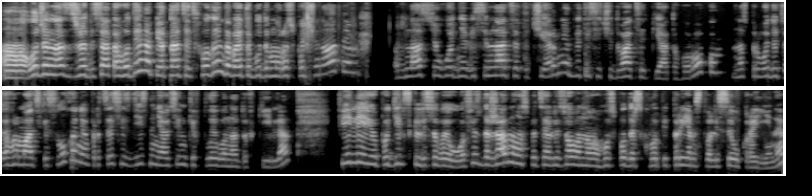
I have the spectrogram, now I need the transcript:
Отже, в нас вже 10 година, 15 хвилин. Давайте будемо розпочинати. В нас сьогодні 18 червня 2025 року. У нас проводяться громадські слухання у процесі здійснення оцінки впливу на довкілля. Філією Подільський лісовий офіс Державного спеціалізованого господарського підприємства Ліси України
